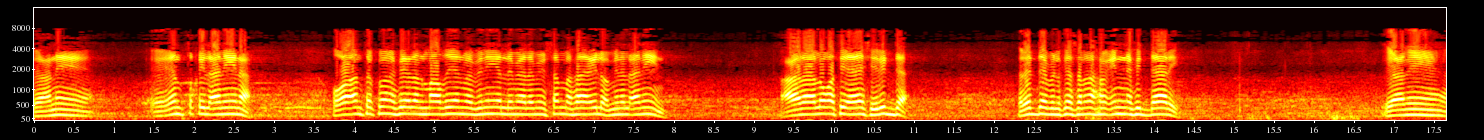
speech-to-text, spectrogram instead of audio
يعني ينطق الأنين. وأن تكون فعلا ماضيا مبنيا لما لم يسمى فاعله من الأنين. على لغة إيش؟ ردة. ردة بالكسر نحو إن في الدار. يعني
